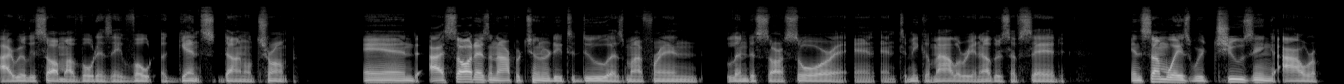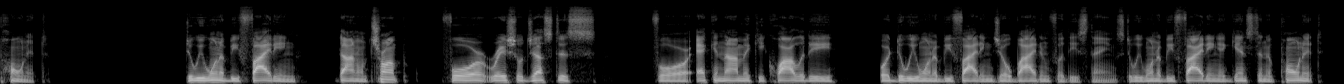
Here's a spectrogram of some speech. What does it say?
I really saw my vote as a vote against Donald Trump. And I saw it as an opportunity to do as my friend Linda Sarsour and, and Tamika Mallory and others have said. In some ways, we're choosing our opponent. Do we want to be fighting Donald Trump for racial justice, for economic equality, or do we want to be fighting Joe Biden for these things? Do we want to be fighting against an opponent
